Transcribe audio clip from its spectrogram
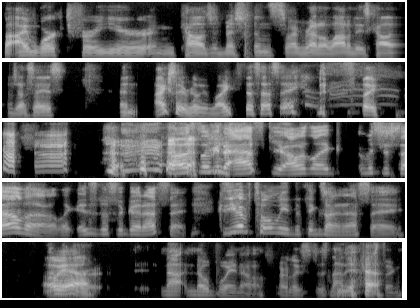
but I worked for a year in college admissions, so I read a lot of these college essays, and I actually really liked this essay. Like, I was still gonna ask you. I was like, Mr. Though, like, is this a good essay? Because you have told me the things on an essay. oh yeah, Not no bueno, or at least it's not Yeah. interesting.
